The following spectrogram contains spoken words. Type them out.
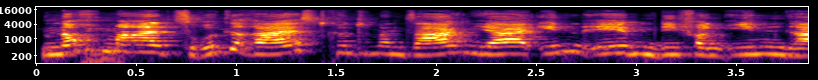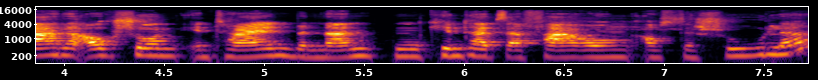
nochmal zurückgereist, könnte man sagen, ja, in eben die von Ihnen gerade auch schon in Teilen benannten Kindheitserfahrungen aus der Schule.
